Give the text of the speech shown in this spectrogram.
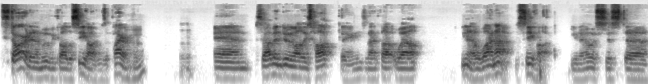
starred in a movie called The Seahawk. It was a pirate movie. And so I've been doing all these hawk things, and I thought, well, you know, why not Sea Hawke? You know, it's just uh,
